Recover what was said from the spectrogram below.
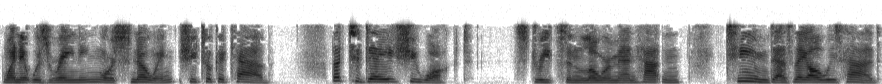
When it was raining or snowing, she took a cab. But today she walked. Streets in lower Manhattan teemed as they always had.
